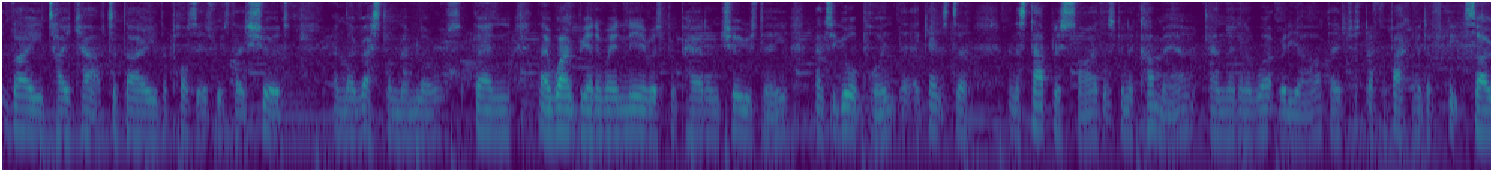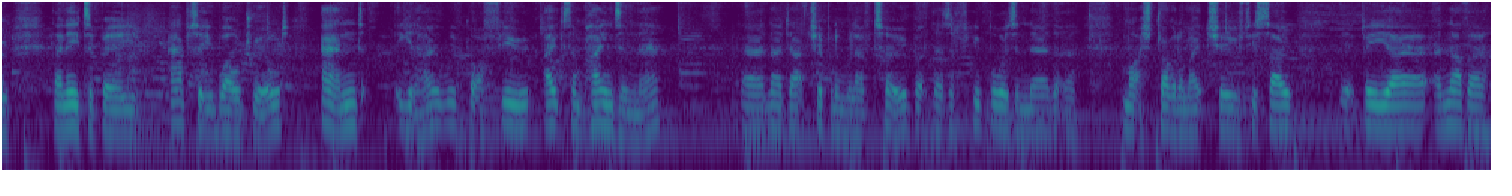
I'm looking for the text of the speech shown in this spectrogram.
they take out today the positives, which they should, and they rest on them laurels, then they won't be anywhere near as prepared on Tuesday. And to your point, that against a, an established side that's going to come here and they're going to work really hard, they've just off the back of a defeat. So they need to be absolutely well drilled. And you know, we've got a few aches and pains in there. Uh, no doubt Chippenham will have two, but there's a few boys in there that are, might struggle to make Tuesday, so it'd be uh, another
